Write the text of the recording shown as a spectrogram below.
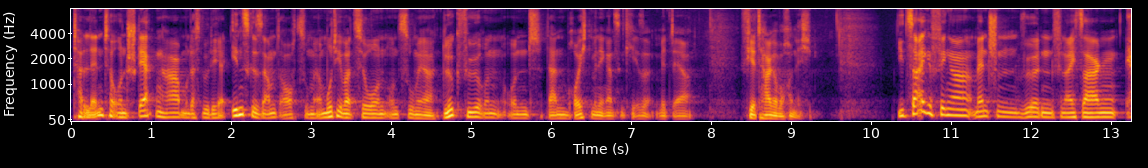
Talente und Stärken haben und das würde ja insgesamt auch zu mehr Motivation und zu mehr Glück führen und dann bräuchten wir den ganzen Käse mit der Vier-Tage-Woche nicht. Die Zeigefinger-Menschen würden vielleicht sagen, ja,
